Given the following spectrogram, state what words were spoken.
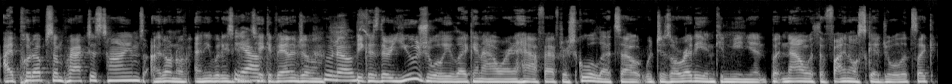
I put up some practice times. I don't know if anybody's going to Yeah. take advantage of them. Who knows? Because they're usually like an hour and a half after school lets out, which is already inconvenient. But now with the final schedule, it's like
